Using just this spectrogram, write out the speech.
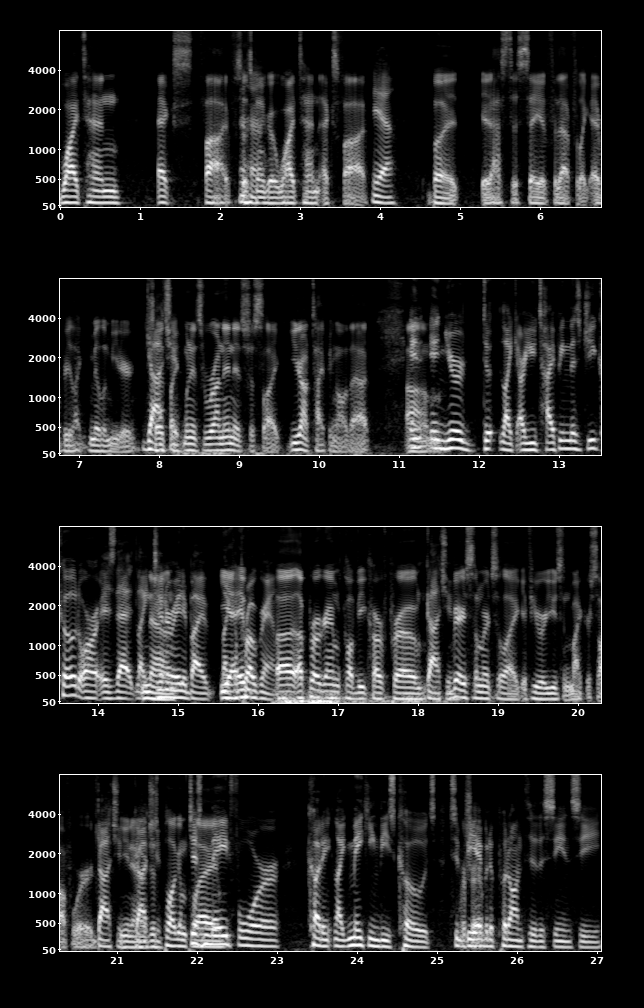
y10 x5. So it's Uh-huh. gonna go y10 x5. Yeah. But it has to say it for that for like every like millimeter. so it's like when it's running, it's just like you're not typing all that. And, Um, and you're d- like, are you typing this G code or is that like No. generated by like a it- program? uh, a program called VCarve Pro. Got you. Very similar to like if you were using Microsoft Word. Got you. You know, got just you. plug and play. Just made for cutting, like making these codes to For be sure. able to put onto the CNC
